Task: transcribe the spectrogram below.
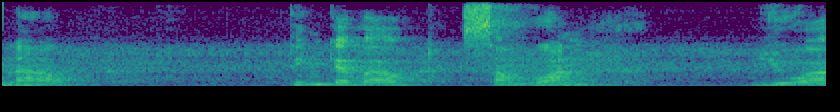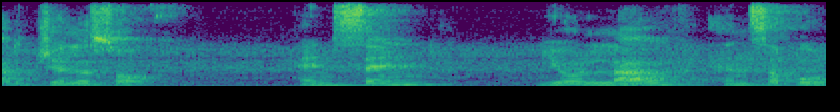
Now, think about someone you are jealous of and send your love and support.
